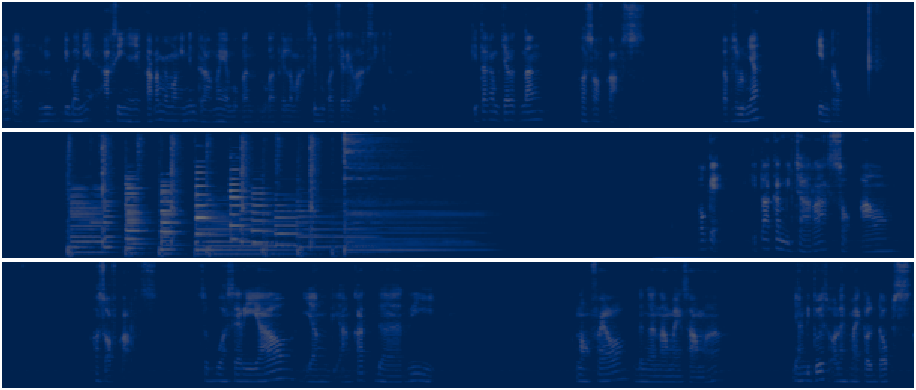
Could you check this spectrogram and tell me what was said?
apa ya lebih dibanding aksinya ya. Karena memang ini drama ya bukan bukan film aksi bukan serial aksi gitu. Kita akan bicara tentang House of Cards. Tapi sebelumnya intro kita akan bicara soal House of Cards. Sebuah serial yang diangkat dari novel dengan nama yang sama yang ditulis oleh Michael Dobbs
